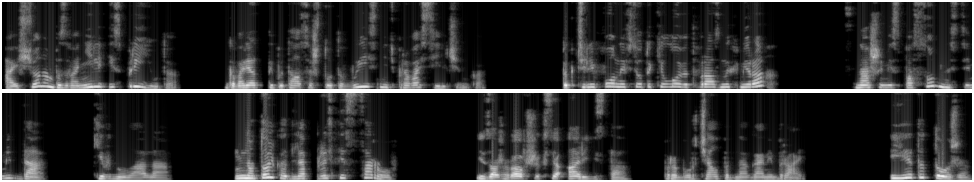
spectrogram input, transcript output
А еще нам позвонили из приюта. Говорят, ты пытался что-то выяснить про Васильченко. Так телефоны все-таки ловят в разных мирах? С нашими способностями, да, кивнула она. Но только для профессоров. И зажравшихся ариста, пробурчал под ногами Брай. И это тоже,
